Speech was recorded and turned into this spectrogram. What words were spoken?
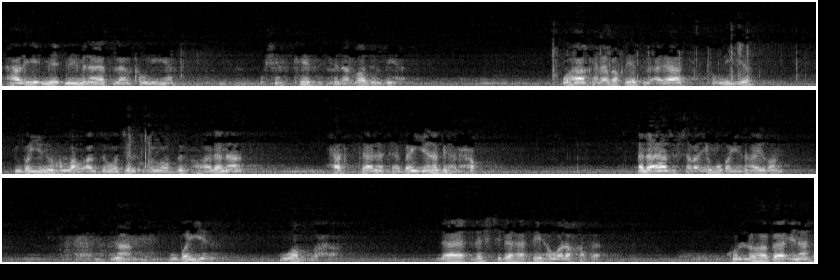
هذه من آيات الله الكونية. وشوف كيف ابتلى الرجل بها. وهكذا بقية الآيات الكونية يبينها الله عز وجل ويوضحها لنا حتى نتبين بها الحق. الآيات الشرعية مبينة أيضا؟ نعم مبينة موضحة لا لا اشتباه فيها ولا خفاء كلها بائنة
